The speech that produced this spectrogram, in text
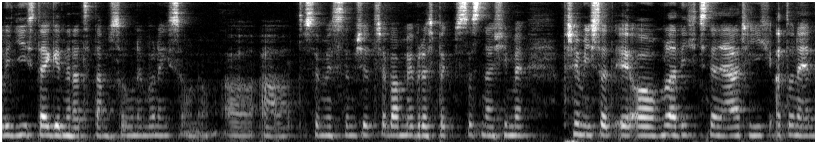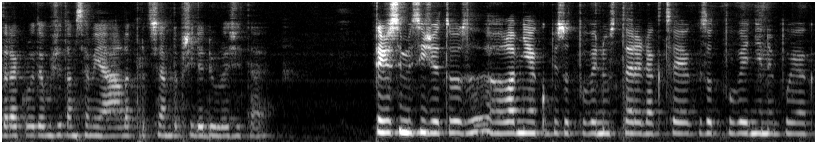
lidí z té generace tam jsou nebo nejsou. No. A, a to si myslím, že třeba my v Respektu se snažíme přemýšlet i o mladých čtenářích a to nejen teda kvůli tomu, že tam jsem já, ale protože nám to přijde důležité. Takže si myslíš, že to hlavně jakoby zodpovědnost té redakce, jak zodpovědně nebo jak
